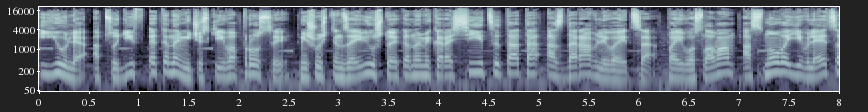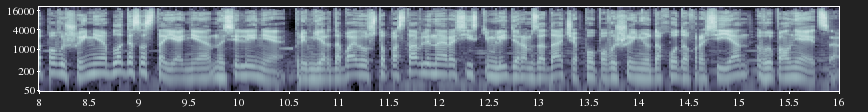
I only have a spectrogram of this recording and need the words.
июля, обсудив экономические вопросы. Мишустин заявил, что экономика России, цитата, «оздоравливается». По его словам, основой является повышение благосостояния населения. Премьер добавил, что поставленная российским лидером задача по повышению доходов россиян выполняется.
